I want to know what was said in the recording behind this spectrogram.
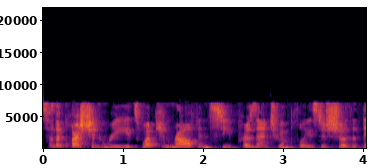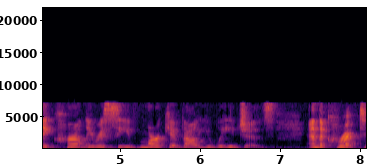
So the question reads, what can Ralph and Steve present to employees to show that they currently receive market value wages? And the correct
